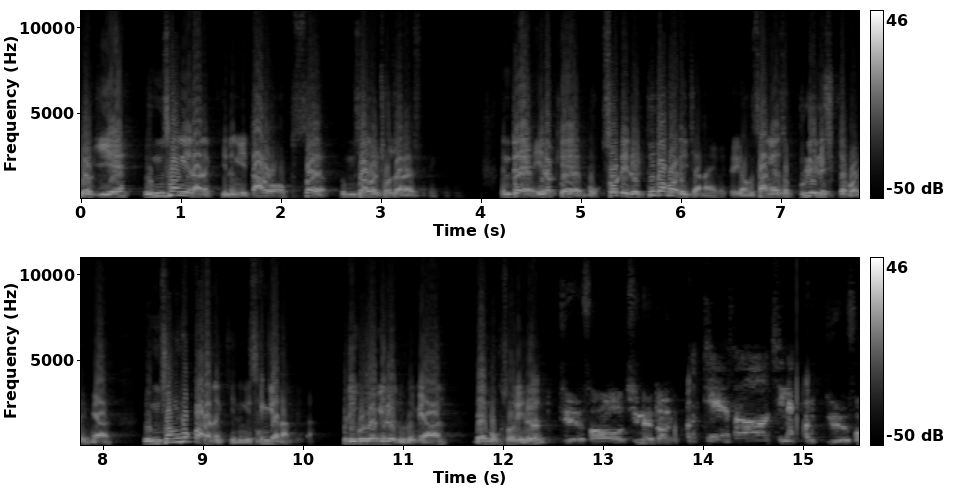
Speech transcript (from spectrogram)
여기에 음성이라는 기능이 따로 없어요. 음성을 조절할 수 있는 기능. 근데 이렇게 목소리를 뜯어버리잖아요. 그죠? 영상에서 분리를 시켜버리면 음성 효과라는 기능이 생겨납니다. 그리고 여기를 누르면 내 목소리를 뒤에서 지내다 뒤에서 지내 뒤에서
